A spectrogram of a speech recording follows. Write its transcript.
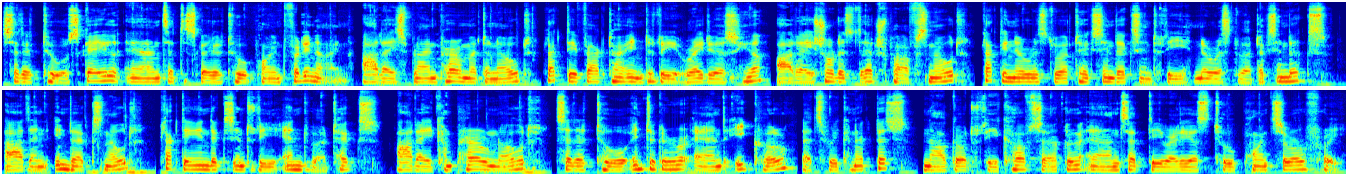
Set it to scale and set the scale to 0.39. Add a spline parameter node. Plug the factor into the radius here. Add a shortest edge paths node. Plug the nearest vertex index into the nearest vertex index add an index node, plug the index into the end vertex, add a compare node, set it to integer and equal. Let's reconnect this. Now go to the curve circle and set the radius to 0.03.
